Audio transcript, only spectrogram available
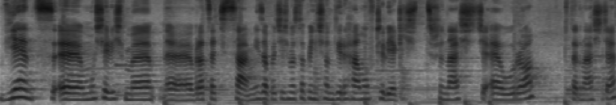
więc e, musieliśmy e, wracać sami. Zapłaciliśmy 150 dirhamów, czyli jakieś 13 euro, 14.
